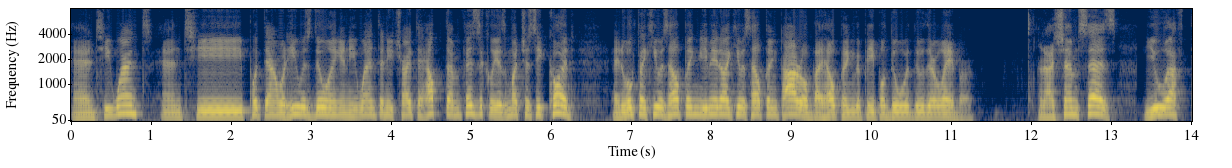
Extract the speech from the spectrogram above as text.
And he went and he put down what he was doing and he went and he tried to help them physically as much as he could. And it looked like he was helping, he made it like he was helping Paro by helping the people do, do their labor. And Hashem says, you left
